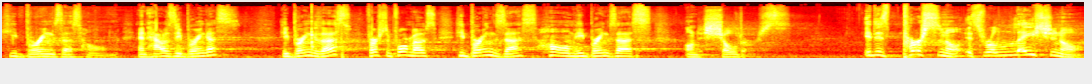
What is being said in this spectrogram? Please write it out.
He brings us home. And how does he bring us? He brings us, first and foremost, he brings us home. He brings us on his shoulders. It is personal, it's relational.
